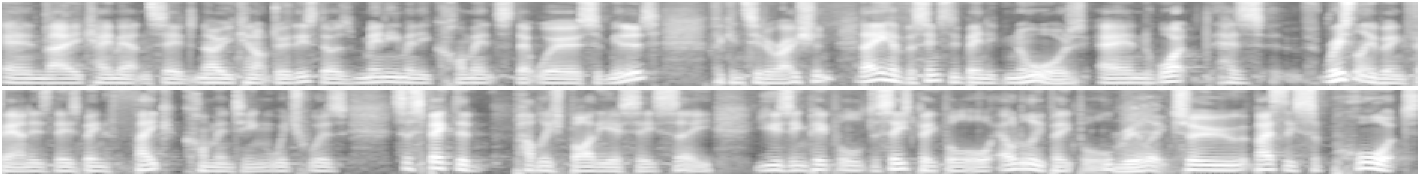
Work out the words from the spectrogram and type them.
and they came out and said no you cannot do this there was many many comments that were submitted for consideration they have essentially been ignored and what has recently been found is there's been fake commenting which was suspected published by the FCC using people deceased people or elderly people Really? to basically support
